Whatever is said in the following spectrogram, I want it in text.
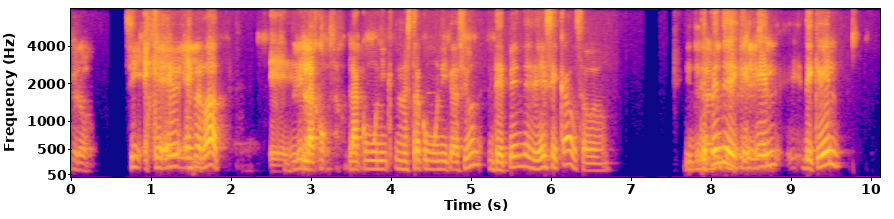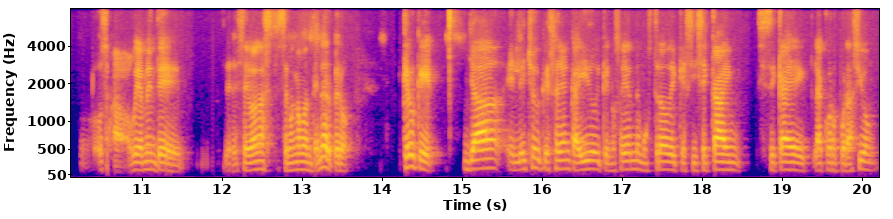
Pero Sí, es que es, verdad. Eh, la la comuni- nuestra comunicación depende de ese causa, weón. Depende de que él, de que él, o sea, obviamente eh, se van a, se van a mantener, pero creo que ya el hecho de que se hayan caído y que nos hayan demostrado de que si se caen, si se cae la corporación,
